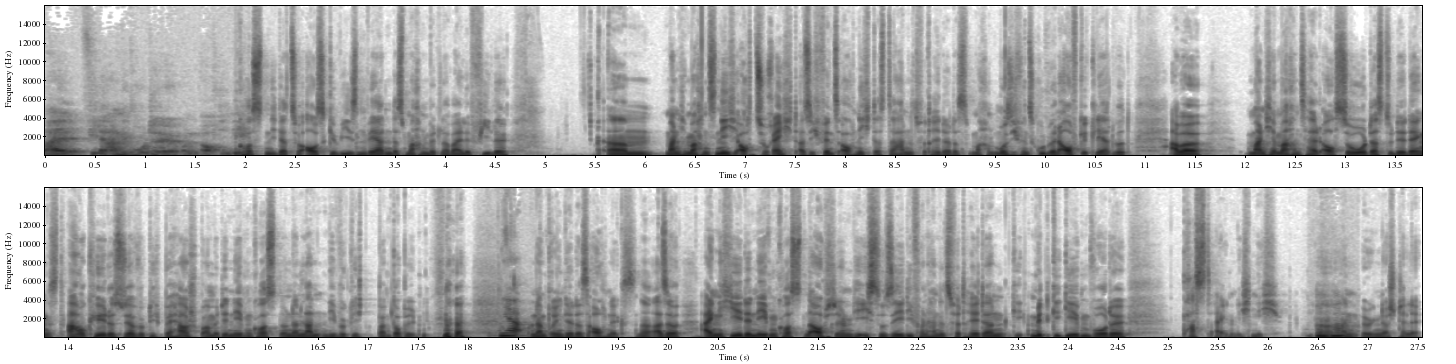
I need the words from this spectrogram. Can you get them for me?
Weil viele Angebote und auch die Kosten, die dazu ausgewiesen werden, das machen mittlerweile viele. Ähm, manche machen es nicht, auch zu Recht. Also ich finde es auch nicht, dass der Handelsvertreter das machen muss. Ich finde es gut, wenn aufgeklärt wird. Aber manche machen es halt auch so, dass du dir denkst, ah, okay, das ist ja wirklich beherrschbar mit den Nebenkosten und dann landen die wirklich beim Doppelten. Ja. Und dann bringt dir das auch nichts. Ne? Also eigentlich jede Nebenkostenaufstellung, die ich so sehe, die von Handelsvertretern ge- mitgegeben wurde, passt eigentlich nicht ne, an irgendeiner Stelle.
